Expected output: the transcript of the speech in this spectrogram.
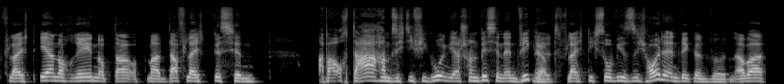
vielleicht eher noch reden, ob da, ob man da vielleicht ein bisschen aber auch da haben sich die Figuren ja schon ein bisschen entwickelt. Ja. Vielleicht nicht so, wie sie sich heute entwickeln würden, aber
